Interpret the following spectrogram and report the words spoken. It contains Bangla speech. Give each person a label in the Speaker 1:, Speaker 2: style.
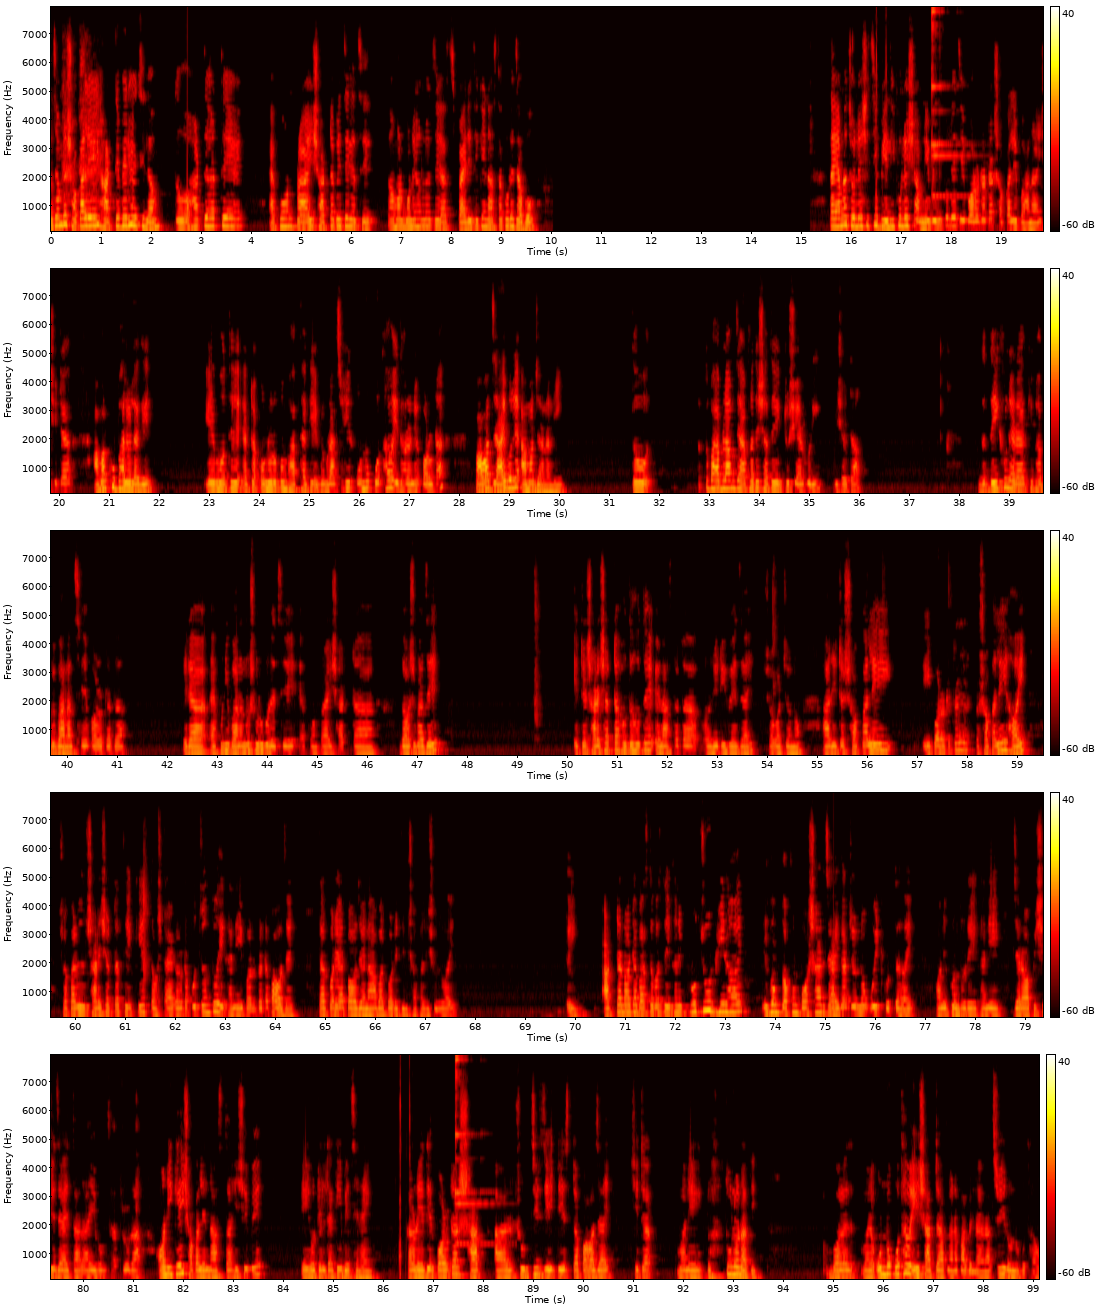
Speaker 1: আজ আমরা সকালেই হাঁটতে বের হয়েছিলাম, তো হাঁটতে হাঁটতে এখন প্রায় সাতটা বেজে গেছে, তো আমার মনে হলো যে আজ বাইরে থেকে নাস্তা করে যাব। তাই আমরা চলে এসেছি বেলি ফুলের সামনে। বেলি ফুলের যে পরোটাটা সকালে বানায়, সেটা আমার খুব ভালো লাগে। এর মধ্যে একটা অন্যরকম ভাব থাকে এবং রাজশাহীর অন্য কোথাও এ ধরনের পরোটা পাওয়া যায় বলে আমার জানা নেই। তো তো ভাবলাম যে আপনাদের সাথে একটু শেয়ার করি বিষয়টা। দেখুন এরা কীভাবে বানাচ্ছে পরোটাটা। এরা এখনই বানানো শুরু করেছে, এখন প্রায় সাতটা, দশ বাজে। এটা সাড়ে সাতটা হতে হতে নাস্তাটা রেডি হয়ে যায় সবার জন্য। আর এটা সকালেই এই পরোটাটা সকালেই হয়। সকাল সাড়ে সাতটা থেকে দশটা এগারোটা পর্যন্ত এখানে এই পরোটাটা পাওয়া যায়। তারপরে আর পাওয়া যায় না, আবার পরের দিন সকালে শুরু হয়। এই আটটা, নয়টা বাজতে বাজতে এখানে প্রচুর ভিড় হয় এবং তখন বসার জায়গার জন্য ওয়েট করতে হয়। অনেকক্ষণ ধরে এখানে যারা অফিসে যায় তারা এবং ছাত্ররা অনেকেই সকালের নাস্তা হিসেবে এই হোটেলটাকেই বেছে নেয়। কারণ এদের পরোটার স্বাদ আর সবজির যে টেস্টটা পাওয়া যায়, সেটা মানে তুলনাতীত। বলা মানে অন্য কোথাও এই স্বাদটা আপনারা পাবেন না, রাজশাহীর অন্য কোথাও।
